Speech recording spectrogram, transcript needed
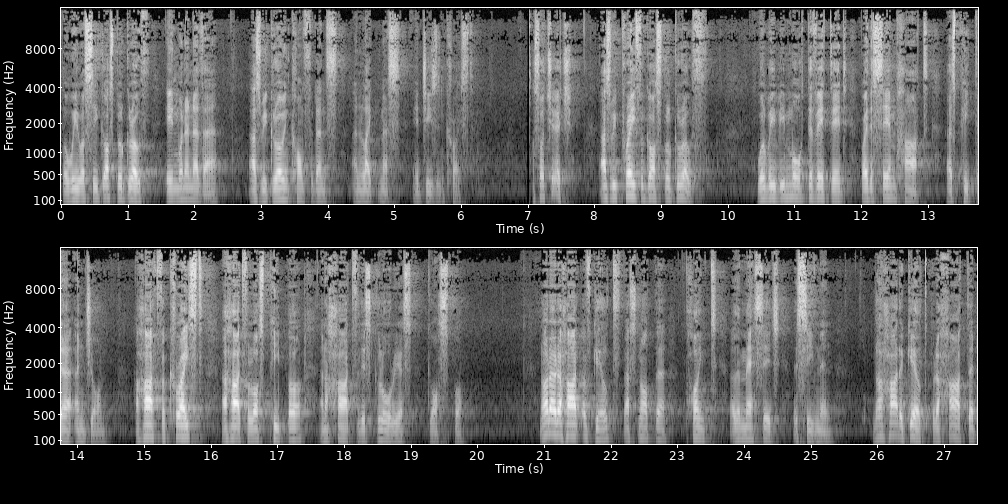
But we will see gospel growth in one another as we grow in confidence and likeness in Jesus Christ. So, church, as we pray for gospel growth, will we be motivated by the same heart as Peter and John? A heart for Christ, a heart for lost people, and a heart for this glorious gospel. Not out of heart of guilt. That's not the point of the message this evening. Not a heart of guilt, but a heart that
